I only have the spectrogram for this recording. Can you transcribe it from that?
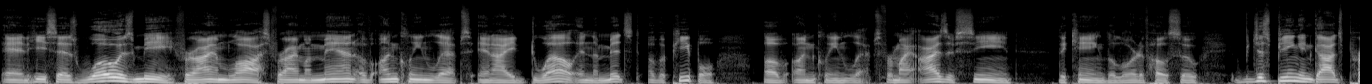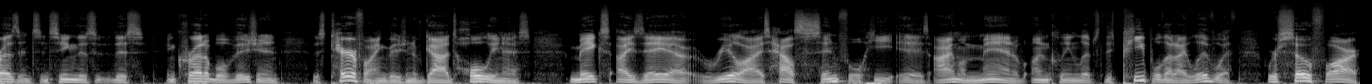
and he says, Woe is me, for I am lost, for I am a man of unclean lips, and I dwell in the midst of a people of unclean lips. For my eyes have seen the King, the Lord of hosts. So just being in God's presence and seeing this this incredible vision, this terrifying vision of God's holiness, makes Isaiah realize how sinful he is. I'm a man of unclean lips. The people that I live with, we're so far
